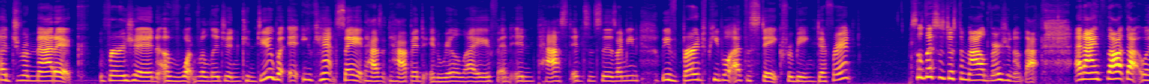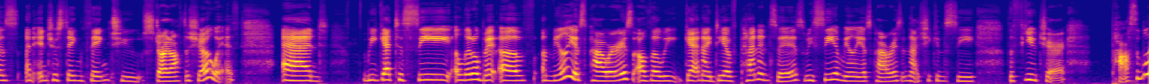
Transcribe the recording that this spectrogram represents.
a dramatic version of what religion can do but it, you can't say it hasn't happened in real life and in past instances i mean we've burned people at the stake for being different so this is just a mild version of that and i thought that was an interesting thing to start off the show with and we get to see a little bit of Amelia's powers, although we get an idea of penances. We see Amelia's powers in that she can see the future. Possibly?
